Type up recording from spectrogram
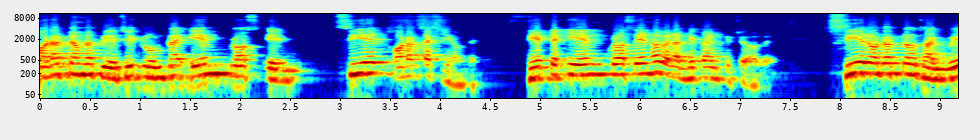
অর্ডারটা আমরা পেয়েছি, ক্রমটা এম ক্রস এন সি এর অর্ডারটা কি হবে? সি এরটা কি এম ক্রস এন হবে না ডিফারেন্ট কিছু হবে? সি এর অর্ডারটাও থাকবে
